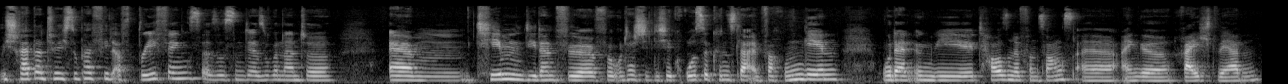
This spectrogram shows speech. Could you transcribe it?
ich schreibe natürlich super viel auf Briefings. Also es sind ja sogenannte ähm, Themen, die dann für, für unterschiedliche große Künstler einfach rumgehen, wo dann irgendwie tausende von Songs äh, eingereicht werden.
